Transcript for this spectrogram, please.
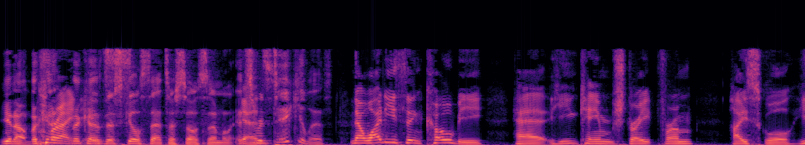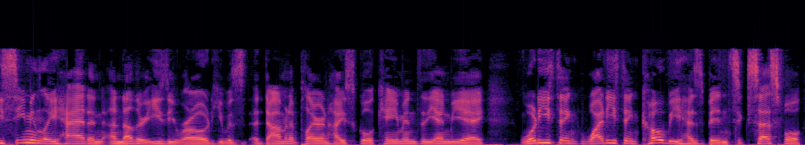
You know, because Right, because their skill sets are so similar. It's Yeah, it's- ridiculous. Now, why do you think Kobe had? He came straight from high school. He seemingly had an, another easy road. He was a dominant player in high school, came into the NBA. What do you think? Why do you think Kobe has been successful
